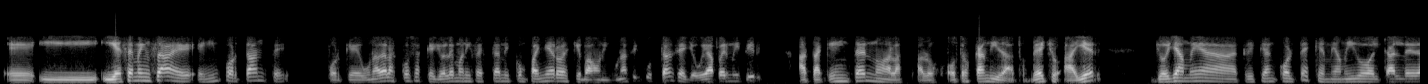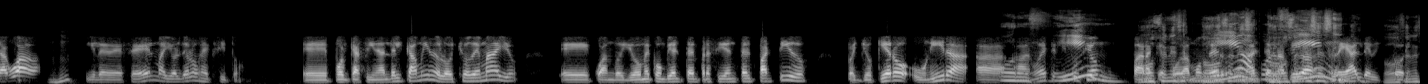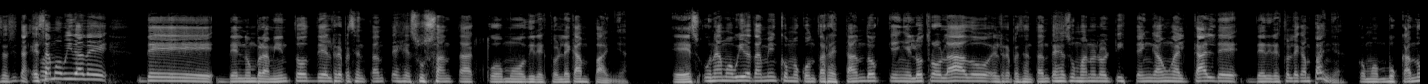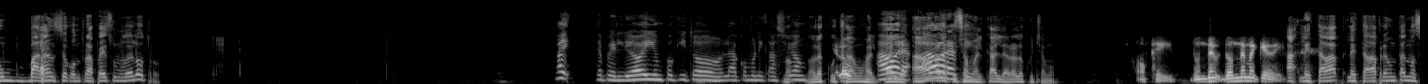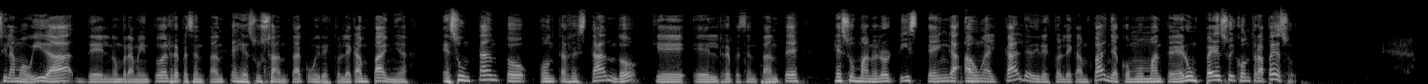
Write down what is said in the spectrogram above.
Eh, y, y ese mensaje es importante porque una de las cosas que yo le manifesté a mis compañeros es que bajo ninguna circunstancia yo voy a permitir ataques internos a, la- a los otros candidatos. De hecho, ayer yo llamé a Cristian Cortés, que es mi amigo alcalde de Aguada, y le deseé el mayor de los éxitos. Eh, porque al final del camino, el 8 de mayo, eh, cuando yo me convierta en presidente del partido, pues yo quiero unir a, a- nuestra institución para que se podamos se Mío, una se alternativa real de se victoria. necesita. Esa movida de, de- del nombramiento del representante Jesús Santa como director de campaña es una movida también como contrarrestando que en el otro lado el representante Jesús Manuel Ortiz tenga un alcalde de director de campaña, como buscando un balance o contrapeso uno del otro. Ay, se perdió ahí un poquito la No, comunicación. no lo escuchamos, alcalde. Ahora, Ahora, ahora lo escuchamos, sí. alcalde, ahora lo escuchamos. Ok, ¿dónde, dónde me quedé? Ah, le estaba, le estaba preguntando si la movida del nombramiento del representante Jesús Santa como director de campaña es un tanto contrarrestando que el representante Jesús Manuel Ortiz tenga a un alcalde director de campaña, como mantener un peso y contrapeso.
